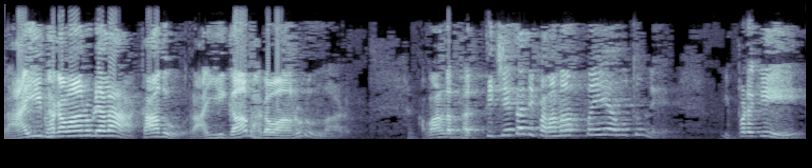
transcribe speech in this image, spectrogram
రాయి భగవానుడు ఎలా కాదు రాయిగా భగవానుడు ఉన్నాడు వాళ్ళ భక్తి చేత అది పరమాత్మయే అవుతుంది. ఇప్పటికీ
